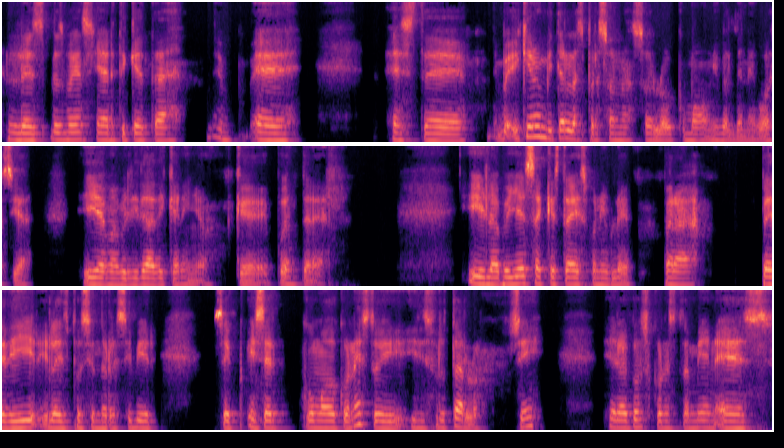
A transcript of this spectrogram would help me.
Les, les voy a enseñar etiqueta. Eh, eh, este, y quiero invitar a las personas solo como a un nivel de negocio y amabilidad y cariño que pueden tener. Y la belleza que está disponible para pedir y la disposición de recibir y ser cómodo con esto y, y disfrutarlo, ¿sí? Y la cosa con esto también es,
